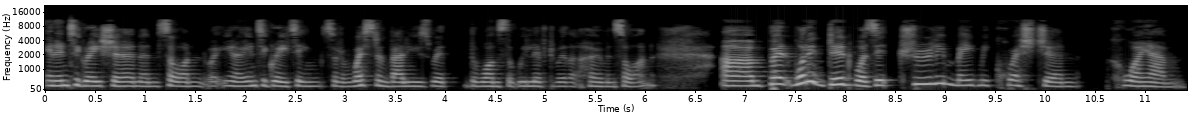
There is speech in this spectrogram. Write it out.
in integration and so on, you know, integrating sort of Western values with the ones that we lived with at home and so on. Um, but what it did was it truly made me question who I am.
